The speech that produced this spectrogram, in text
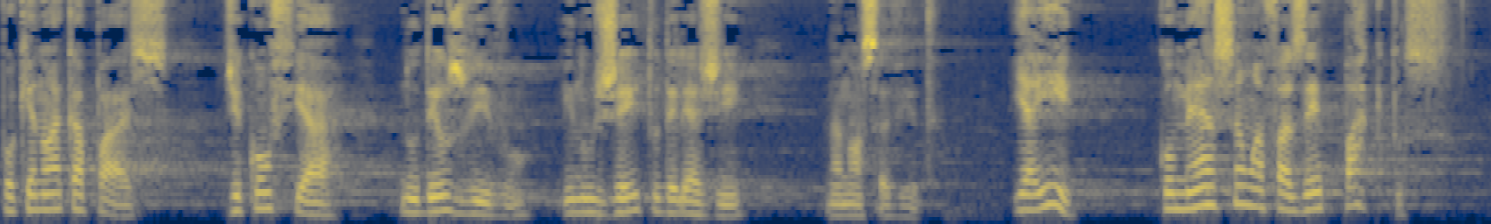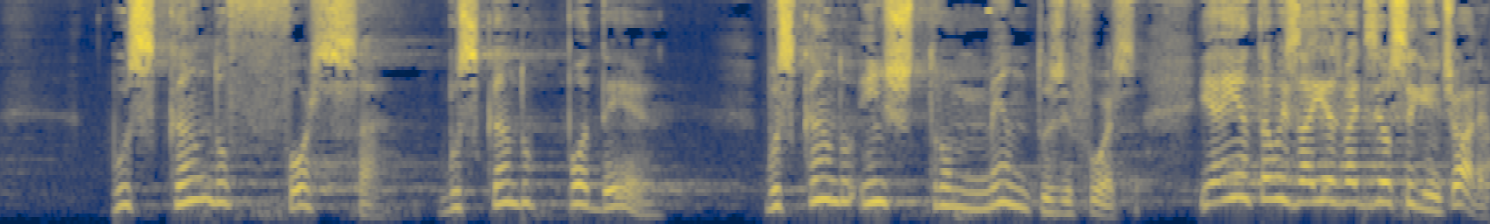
porque não é capaz de confiar no Deus vivo e no jeito dele agir na nossa vida. E aí, começam a fazer pactos, buscando força, buscando poder, buscando instrumentos de força. E aí então Isaías vai dizer o seguinte, olha,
